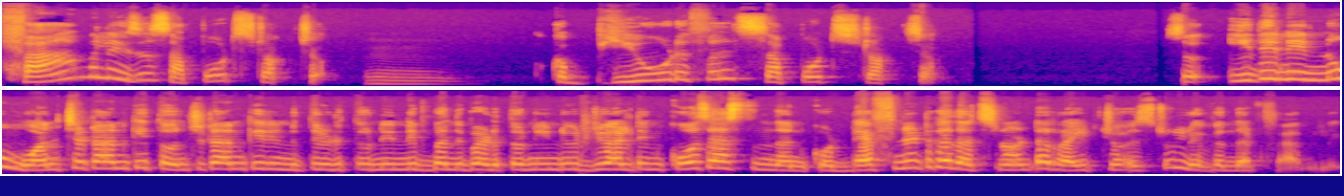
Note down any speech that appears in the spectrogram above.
Family is a support structure ఒక బ్యూటిఫుల్ సపోర్ట్ స్ట్రక్చర్ సో ఇది నిన్ను వంచడానికి తొంచడానికి నిన్ను తిడుతూ నిన్ను ఇబ్బంది పెడుతూ ఇండివిజువాలిటీని కోసేస్తుంది అనుకో. డెఫినెట్గా that's not right choice to live in that family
